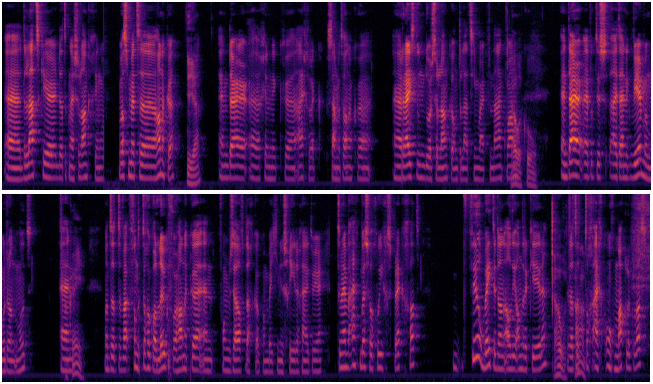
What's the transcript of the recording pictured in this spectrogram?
Eh de laatste keer dat ik naar Sri Lanka ging was met Hanneke. Ja. En daar ging ik eigenlijk samen met Hanneke een reis doen door Sri Lanka om te laten zien waar ik vandaan kwam. Oh, cool. En daar heb ik dus uiteindelijk weer mijn moeder ontmoet. En, Oké. Want dat vond ik toch ook wel leuk voor Hanneke en voor mezelf dacht ik ook wel een beetje nieuwsgierigheid weer. Toen hebben we eigenlijk best wel goede gesprekken gehad. Veel beter dan al die andere keren. Oh, wat Dat gaaf. het toch eigenlijk ongemakkelijk was.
